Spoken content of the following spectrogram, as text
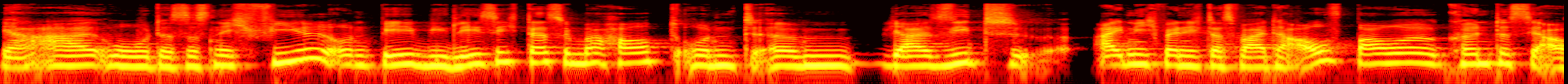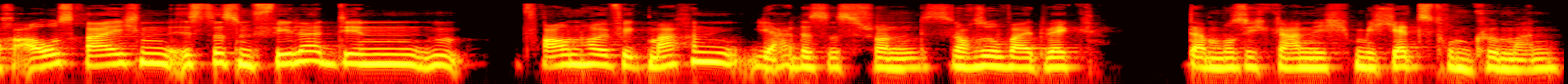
ja, A, oh, das ist nicht viel und B, wie lese ich das überhaupt? Und ähm, ja, sieht eigentlich, wenn ich das weiter aufbaue, könnte es ja auch ausreichen. Ist das ein Fehler, den Frauen häufig machen? Ja, das ist schon, das ist noch so weit weg. Da muss ich gar nicht mich jetzt drum kümmern.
